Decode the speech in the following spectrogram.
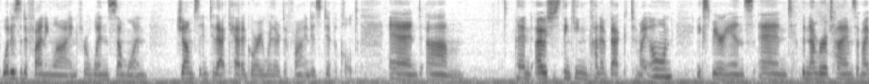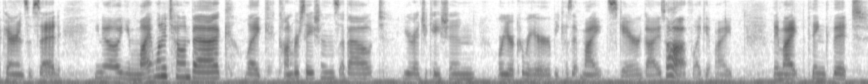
What is the defining line for when someone jumps into that category where they're defined as difficult? And, um, and I was just thinking kind of back to my own experience and the number of times that my parents have said, you know, you might want to tone back like conversations about your education or your career because it might scare guys off. Like it might, they might think that,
